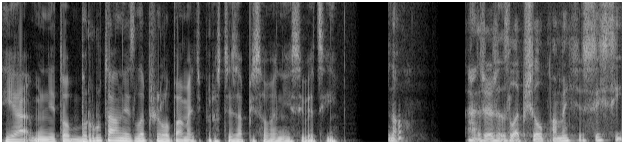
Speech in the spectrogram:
Ja, mne to brutálne zlepšilo pamäť, proste zapisovanie si vecí. No, a že zlepšil pamäť, si si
